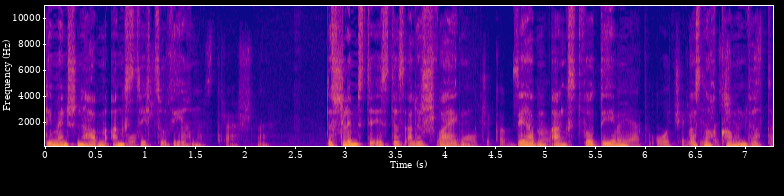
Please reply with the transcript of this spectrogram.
Die Menschen haben Angst, sich zu wehren. Das Schlimmste ist, dass alle schweigen. Sie haben Angst vor dem, was noch kommen wird.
